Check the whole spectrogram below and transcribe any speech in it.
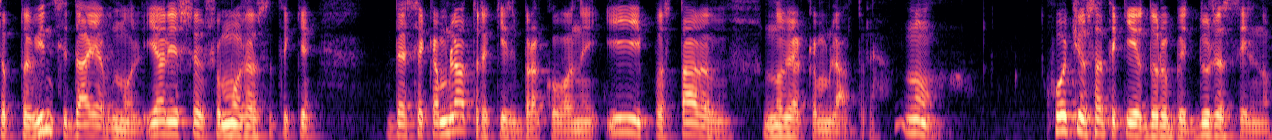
Тобто він сідає в ноль. Я вирішив, що може все-таки десь акумулятор якийсь бракований, і поставив нові акумулятори. Ну, хочу все-таки його доробити дуже сильно.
